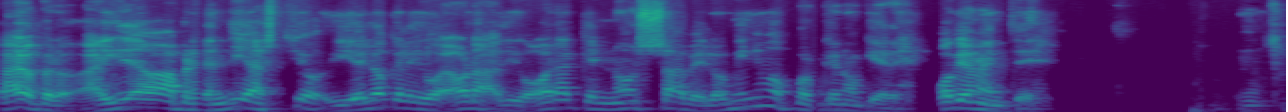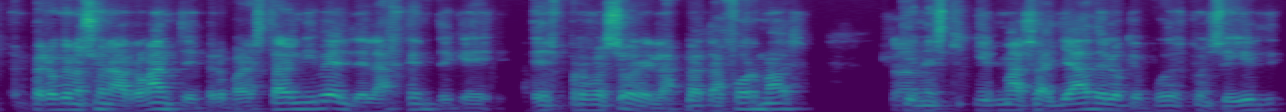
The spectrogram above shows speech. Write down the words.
Claro, pero ahí aprendías, tío. Y es lo que le digo ahora, digo, ahora que no sabe lo mínimo, ¿por qué no quiere? Obviamente, espero que no suene arrogante, pero para estar al nivel de la gente que es profesor en las plataformas, Claro. tienes que ir más allá de lo que puedes conseguir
